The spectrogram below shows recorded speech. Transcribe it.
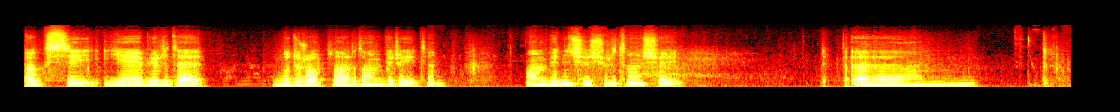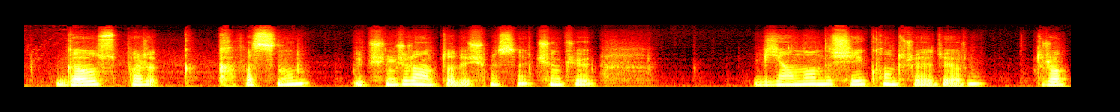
Aksi Y1 de bu droplardan biriydi. Ama beni şaşırtan şey eee Gauss kafasının 3. roundda düşmesi. Çünkü bir yandan da şeyi kontrol ediyorum. Drop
